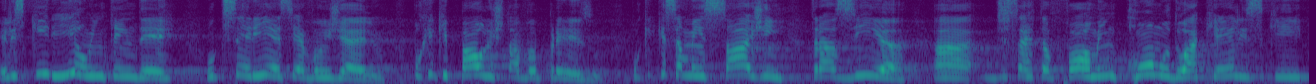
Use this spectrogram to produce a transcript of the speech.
Eles queriam entender o que seria esse evangelho, por que, que Paulo estava preso, por que, que essa mensagem trazia, ah, de certa forma, incômodo àqueles que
